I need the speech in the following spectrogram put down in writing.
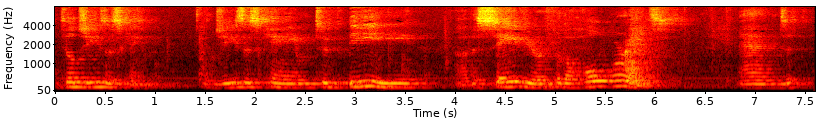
until Jesus came. And Jesus came to be uh, the Savior for the whole world. And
